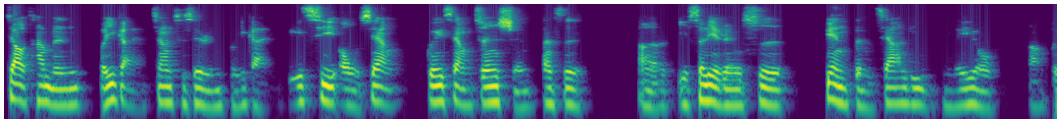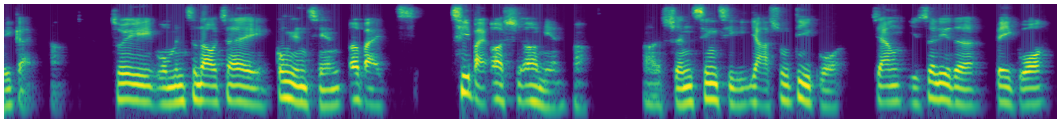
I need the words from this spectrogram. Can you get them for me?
叫他们悔改，将这些人悔改，离弃偶像，归向真神。但是啊，以色列人是。变本加厉，没有啊悔改啊，所以我们知道，在公元前二百七七百二十二年啊啊，神兴起亚述帝国，将以色列的北国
